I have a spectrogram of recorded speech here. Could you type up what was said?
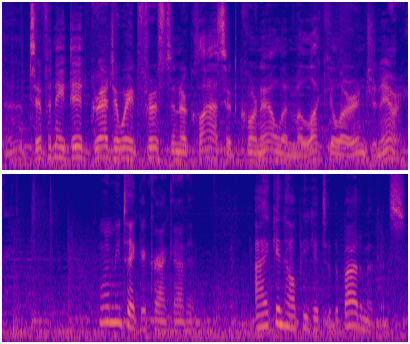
Uh, Tiffany did graduate first in her class at Cornell in molecular engineering. Let me take a crack at it. I can help you get to the bottom of this.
